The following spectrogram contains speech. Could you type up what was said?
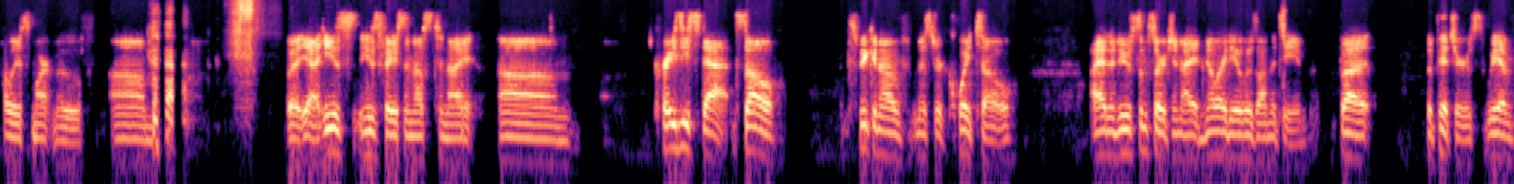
Probably a smart move. Um, but yeah, he's he's facing us tonight. Um, crazy stat. So speaking of Mr. Cueto, I had to do some searching. I had no idea who was on the team, but the pitchers we have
